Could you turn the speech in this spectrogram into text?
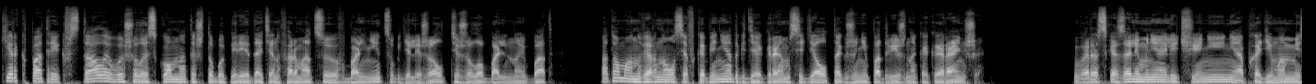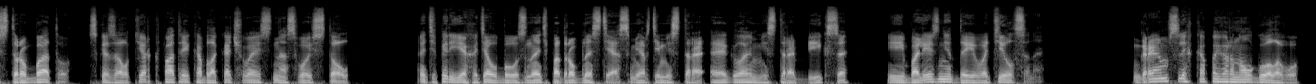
Кирк Патрик встал и вышел из комнаты, чтобы передать информацию в больницу, где лежал тяжело больной Бат. Потом он вернулся в кабинет, где Грэм сидел так же неподвижно, как и раньше. «Вы рассказали мне о лечении, необходимом мистеру Бату», сказал Кирк Патрик, облокачиваясь на свой стол. «А теперь я хотел бы узнать подробности о смерти мистера Эгла, мистера Бикса и болезни Дэйва Тилсона». Грэм слегка повернул голову.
